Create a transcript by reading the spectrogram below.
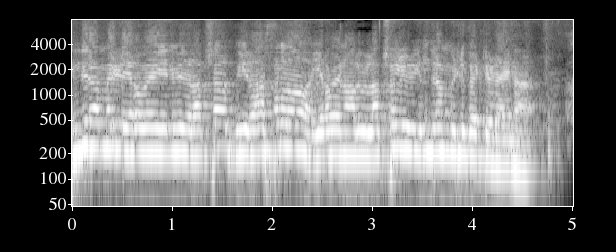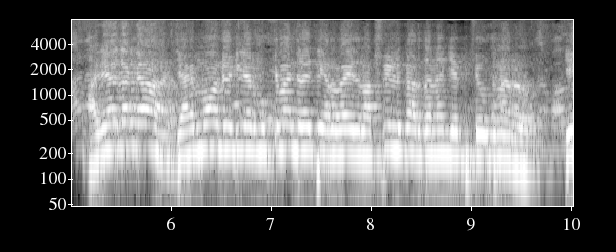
ఇందిరా మిల్లు ఇరవై ఎనిమిది లక్షలు ఈ రాష్ట్రంలో ఇరవై నాలుగు లక్షలు ఇందిరా మిల్లు కట్టాడు ఆయన. అదేవిధంగా జగన్మోహన్ రెడ్డి గారు ముఖ్యమంత్రి అయితే ఇరవై ఐదు లక్షలు ఇల్లు కడతానని చెప్పి చెబుతున్నారు. ఈ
